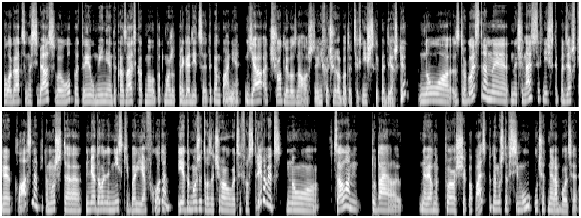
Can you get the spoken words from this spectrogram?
полагаться на себя, свой опыт и умение доказать, как мой опыт может пригодиться этой компании. Я отчетливо знала, что я не хочу работать в технической поддержке, но, с другой стороны, начинать с технической поддержки классно, потому что у нее довольно низкий барьер входа, и это может разочаровывать и фрустрировать, но в целом туда наверное, проще попасть, потому что всему учат на работе.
